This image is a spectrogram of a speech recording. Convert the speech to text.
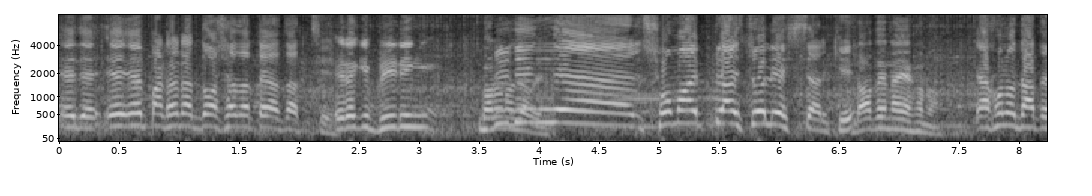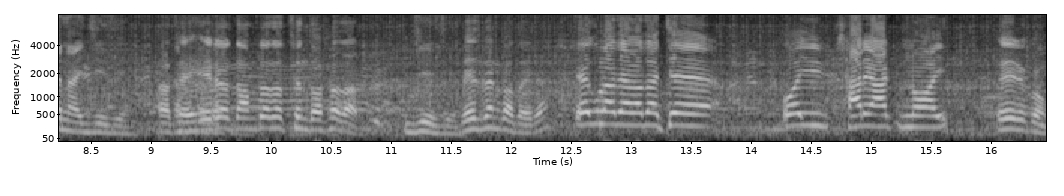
এই যে এই- এই পাঠাটা দশ হাজার টাকা চাচ্ছি এটা কি ব্রিডিং ব্রিডিং সময় প্রায় চলে এসছে আর কি। দাঁতে নাই এখনও? এখনও দাঁতে নাই জি জি। আচ্ছা এটার দামটা যাচ্ছেন দশ হাজার। জি জি। বেচবেন কত এটা? এগুলা দেখা যাচ্ছে ওই সাড়ে আট নয়। এইরকম।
